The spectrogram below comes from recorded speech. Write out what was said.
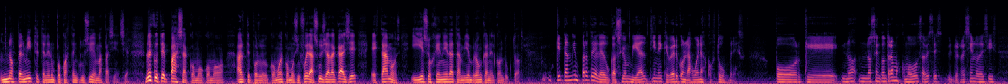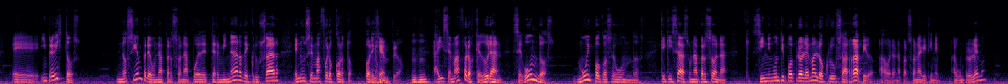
nos permite tener un poco hasta inclusive más paciencia. No es que usted pasa como, como arte, por, como es como si fuera suya la calle, estamos, y eso genera también bronca en el conductor. Que también parte de la educación vial tiene que ver con las buenas costumbres porque no, nos encontramos, como vos a veces recién lo decís, eh, imprevistos. No siempre una persona puede terminar de cruzar en un semáforo corto, por ejemplo. Hay semáforos que duran segundos, muy pocos segundos, que quizás una persona sin ningún tipo de problema lo cruza rápido. Ahora, una persona que tiene algún problema,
